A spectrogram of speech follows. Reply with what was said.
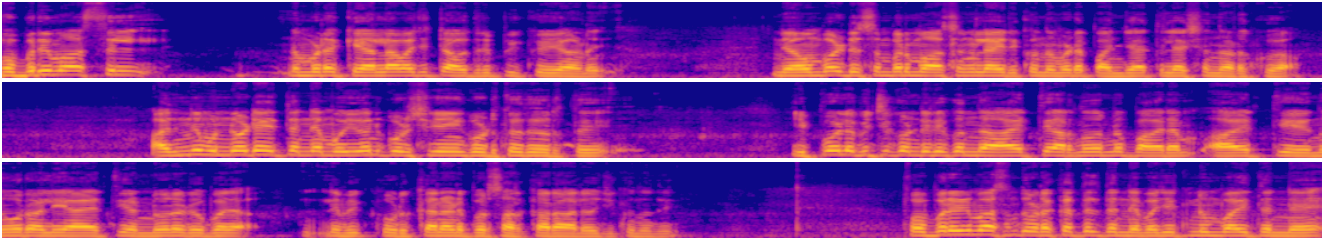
ഫെബ്രുവരി മാസത്തിൽ നമ്മുടെ കേരള ബജറ്റ് അവതരിപ്പിക്കുകയാണ്. നവംബർ ഡിസംബർ മാസങ്ങളിലായിരിക്കും നമ്മുടെ പഞ്ചായത്ത് ഇലക്ഷൻ നടക്കുക. അതിന് മുന്നോടിയായി തന്നെ മുഴുവൻ കുടിശ്ശികയും കൊടുത്തു തീർത്ത്. ഇപ്പോൾ ലഭിച്ചുകൊണ്ടിരിക്കുന്ന ആയിരത്തി അറുന്നൂറിന് പകരം ആയിരത്തി എഴുന്നൂറ് അല്ലെങ്കിൽ ആയിരത്തി എണ്ണൂറ് രൂപ ലഭി കൊടുക്കാനാണ് ഇപ്പോൾ സർക്കാർ ആലോചിക്കുന്നത്. ഫെബ്രുവരി മാസം തുടക്കത്തിൽ തന്നെ ബജറ്റിന് മുമ്പായി തന്നെ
